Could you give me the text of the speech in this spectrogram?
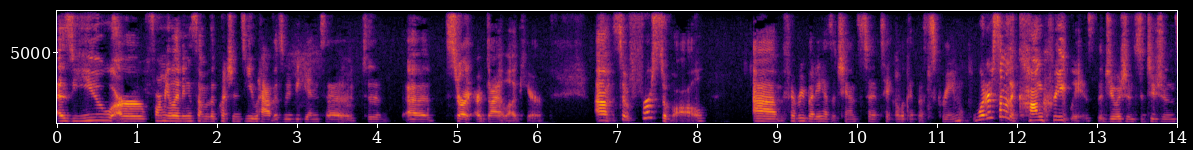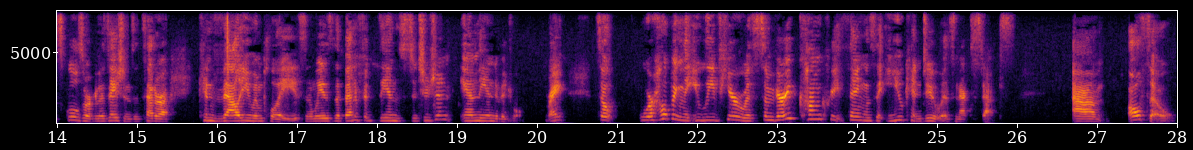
as you are formulating some of the questions you have as we begin to, to uh, start our dialogue here. Um, so first of all, um, if everybody has a chance to take a look at the screen, what are some of the concrete ways the Jewish institutions, schools, organizations, etc., can value employees in ways that benefit the institution and the individual, right? So we're hoping that you leave here with some very concrete things that you can do as next steps. Um, also,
